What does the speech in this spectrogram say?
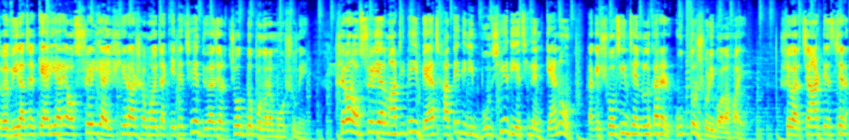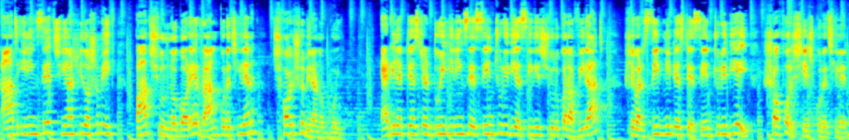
তবে বিরাটের ক্যারিয়ারে অস্ট্রেলিয়ায় সেরা সময়টা কেটেছে দুই হাজার চোদ্দ পনেরো মৌসুমে। সেবার অস্ট্রেলিয়ার মাটিতেই ব্যাচ হাতে তিনি বুঝিয়ে দিয়েছিলেন কেন তাকে শচীন টেন্ডুলকারের উত্তরসূরি বলা হয়। সেবার চার টেস্টের আট ইনিংসে ছিয়াশি দশমিক পাঁচ শূন্য গড়ে রান করেছিলেন ছয়শো বিরানব্বই। অ্যাডিলেট টেস্টের দুই ইনিংসে সেঞ্চুরি দিয়ে সিরিজ শুরু করা বিরাট, সেবার সিডনি টেস্টে সেঞ্চুরি দিয়েই সফর শেষ করেছিলেন।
